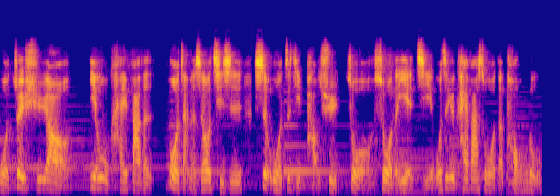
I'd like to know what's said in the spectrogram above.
我最需要业务开发的。扩展的时候，其实是我自己跑去做所有的业绩，我自己去开发所有的通路，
